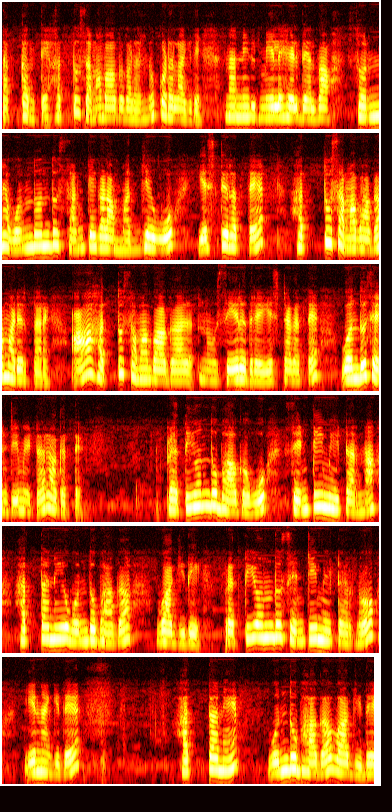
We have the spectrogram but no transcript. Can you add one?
ತಕ್ಕಂತೆ ಹತ್ತು ಸಮಭಾಗಗಳನ್ನು ಕೊಡಲಾಗಿದೆ. ನಾನು ಮೇಲೆ ಹೇಳಿದೆ ಅಲ್ವಾ? ಸೊನ್ನೆ, ಒಂದೊಂದು ಸಂಖ್ಯೆಗಳ ಮಧ್ಯವು ಎಷ್ಟಿರುತ್ತೆ? ಹತ್ತು ಸಮಭಾಗ ಮಾಡಿರ್ತಾರೆ. ಆ ಹತ್ತು ಸಮಭಾಗನು ಸೇರಿದ್ರೆ ಎಷ್ಟಾಗತ್ತೆ? ಒಂದು ಸೆಂಟಿಮೀಟರ್ ಆಗತ್ತೆ. ಪ್ರತಿಯೊಂದು ಭಾಗವು ಸೆಂಟಿಮೀಟರ್ನ ಹತ್ತನೇ ಒಂದು ಭಾಗವಾಗಿದೆ. ಪ್ರತಿಯೊಂದು ಸೆಂಟಿಮೀಟರ್ನು ಏನಾಗಿದೆ? ಹತ್ತನೇ ಒಂದು ಭಾಗವಾಗಿದೆ.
